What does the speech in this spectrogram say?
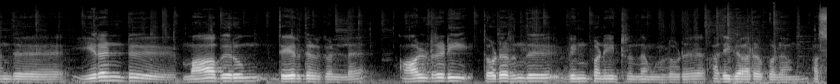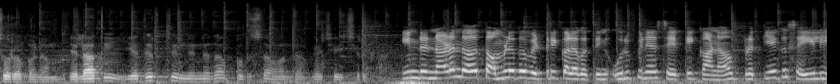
அந்த இரண்டு மாபெரும் தேர்தல்களில் ஆல்ரெடி தொடர்ந்து வின் பண்ணிட்டு இருந்தவங்களோட அதிகார பலம் அசுர பலம் எல்லாத்தையும் எதிர்த்து நின்று தான் புதுசாக வந்தவங்க ஜெயிச்சிருக்காங்க. இன்று நடந்த தமிழக வெற்றி கழகத்தின் உறுப்பினர் சேர்க்கைக்கான பிரத்யேக செயலி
